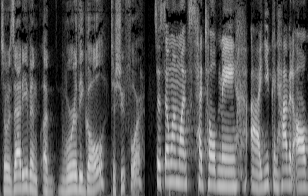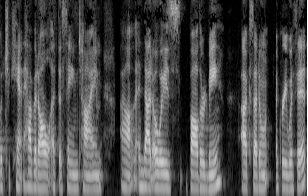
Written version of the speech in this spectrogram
So, is that even a worthy goal to shoot for? So, someone once had told me, uh, you can have it all, but you can't have it all at the same time. Um, and that always bothered me because uh, I don't agree with it.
